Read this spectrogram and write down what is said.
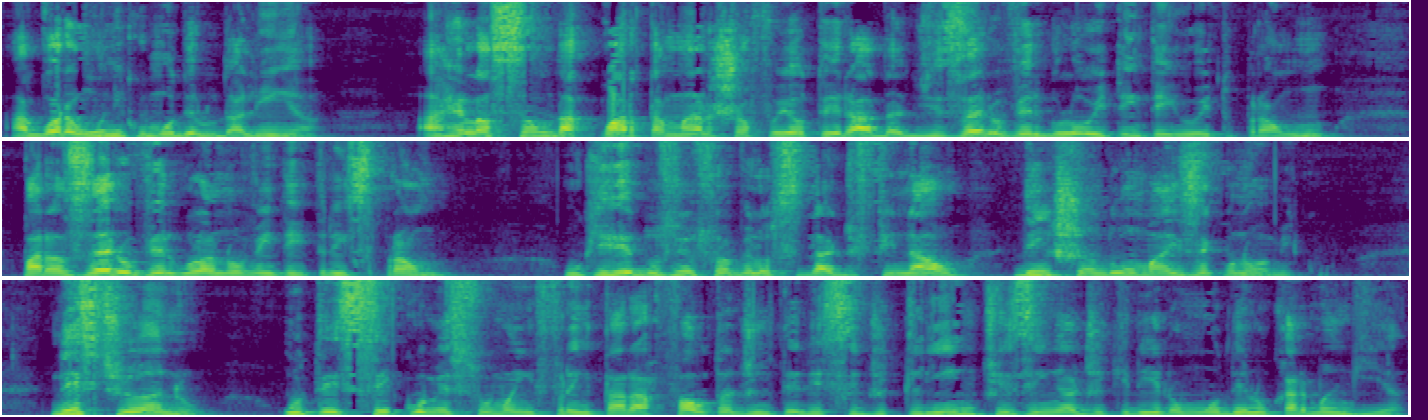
agora único modelo da linha, a relação da quarta marcha foi alterada de 0,88 para 1 para 0,93 para 1, o que reduziu sua velocidade final, deixando-o mais econômico. Neste ano, o TC começou a enfrentar a falta de interesse de clientes em adquirir um modelo Carmanguia.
